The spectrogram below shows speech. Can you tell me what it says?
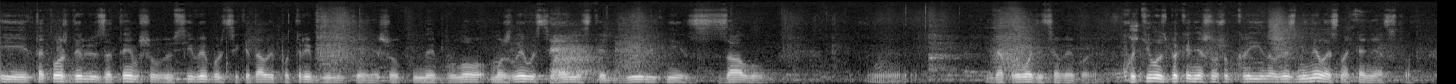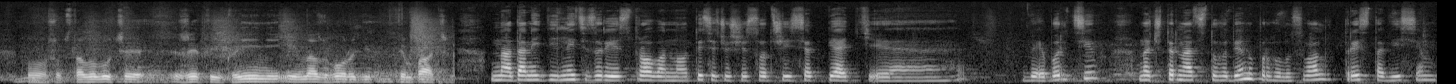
І також дивлюся за тим, щоб всі виборці кидали по три бюлетені, щоб не було можливості винести бюлетні з залу, е, де проводяться вибори. Хотілося б, звісно, щоб країна вже змінилась наконець-то, О, щоб стало краще жити і в країні, і в нас в городі, тим паче. На даній дільниці зареєстровано 1665 е, виборців. На 14 годину проголосувало 308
